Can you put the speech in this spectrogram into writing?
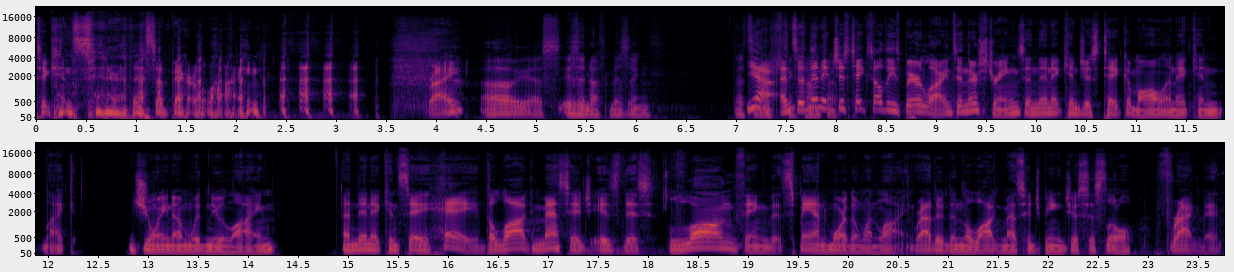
to consider this a bare line? Right? Oh yes. Is enough missing? That's an yeah and so interesting then it just takes all these bare lines and their strings and then it can just take them all and it can like join them with new line. And then it can say hey the log message is this long thing that spanned more than one line rather than the log message being just this little fragment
